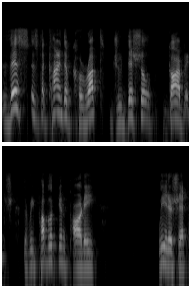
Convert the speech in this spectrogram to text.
This is the kind of corrupt judicial garbage the Republican Party leadership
